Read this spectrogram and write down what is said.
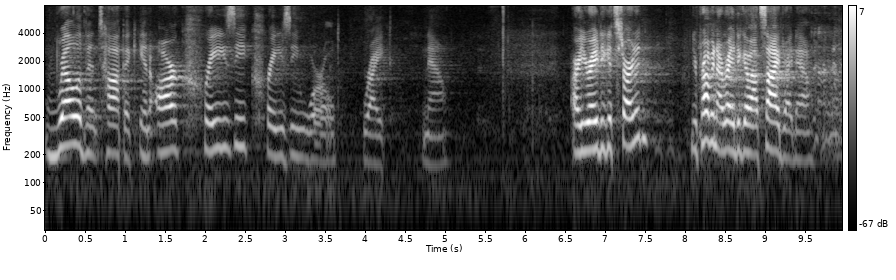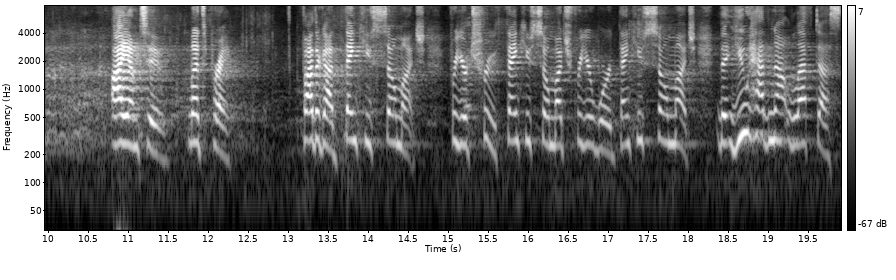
Relevant topic in our crazy, crazy world right now. Are you ready to get started? You're probably not ready to go outside right now. I am too. Let's pray. Father God, thank you so much for your truth. Thank you so much for your word. Thank you so much that you have not left us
